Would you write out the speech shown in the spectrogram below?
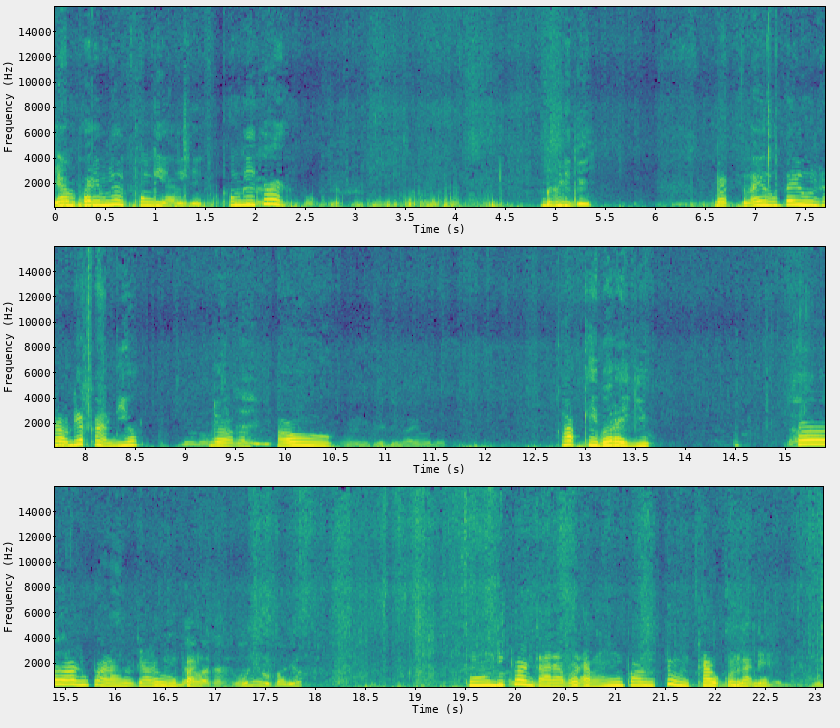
જામ ફરી મને ફૂંગી આવી ગઈ. ફૂંગી કહેવાય બગડી ગઈ. બાકી વાયુ બાયુ ને હાવ દેખાણ દ્યો. જો હવ. આખી ભરાઈ ગયું. હું તું દીપાન તારા પડા હું ઉપાડું તું થાવ લાગે. હું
